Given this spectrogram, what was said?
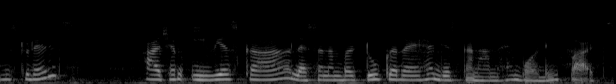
मॉर्निंग स्टूडेंट्स आज हम ईवीएस का लेसन नंबर टू कर रहे हैं, जिसका नाम है बॉडी पार्ट्स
